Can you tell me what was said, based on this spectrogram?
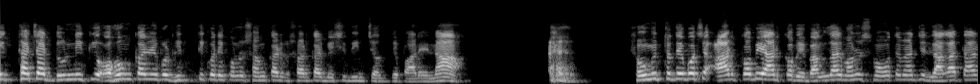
মিথ্যাচার, দুর্নীতি, অহংকারের উপর ভিত্তি করে কোনো সরকার সরকার বেশি দিন চলতে পারে না। সৌমিত্র দেব বলছে, আর কবে আর কবে? বাংলার মানুষ মমতা ব্যানার্জি লাগাতার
